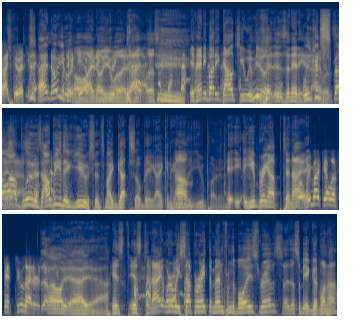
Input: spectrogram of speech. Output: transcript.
I'd do it. You know, I know you We'll would. Oh, either I know you would. I, listen, if anybody doubts you would do it, is an idiot. We could spell out that. blues. I'll be the U since my gut's so big. I can handle Um, the U part of it. I- I- You bring up tonight. Well, we might be able to fit two letters. Oh yeah, yeah. Is is tonight where we separate the men from the boys, Rivs? So this will be a good one, huh?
